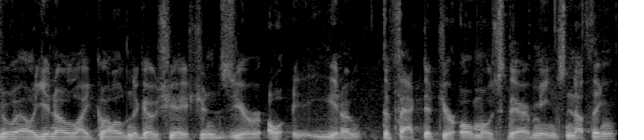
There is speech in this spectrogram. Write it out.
Well, you know, like all negotiations, you're, you know, the fact that you're almost there means nothing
